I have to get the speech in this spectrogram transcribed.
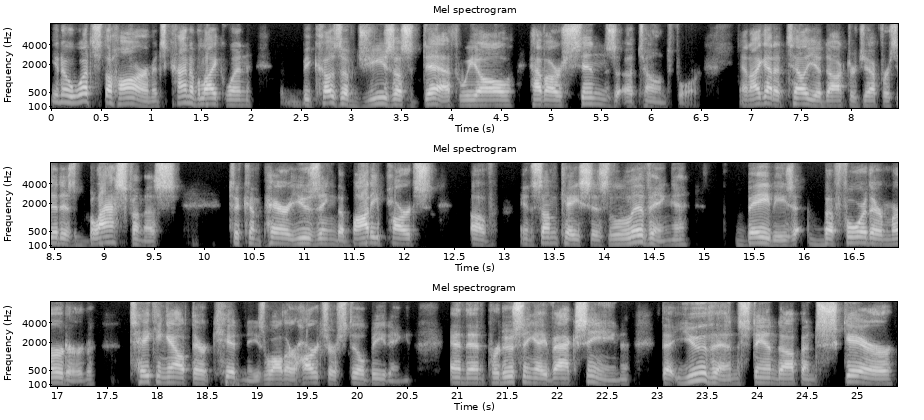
you know, what's the harm? It's kind of like when, because of Jesus' death, we all have our sins atoned for. And I got to tell you, Dr. Jeffress, it is blasphemous to compare using the body parts of, in some cases, living babies before they're murdered, taking out their kidneys while their hearts are still beating, and then producing a vaccine that you then stand up and scare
